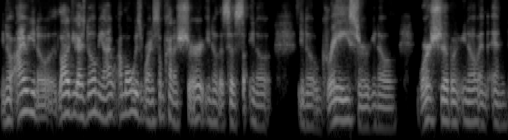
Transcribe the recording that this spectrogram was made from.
You know i you know a lot of you guys know me I, am always wearing some kind of shirt you know that says you know you know grace or you know worship or you know and and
